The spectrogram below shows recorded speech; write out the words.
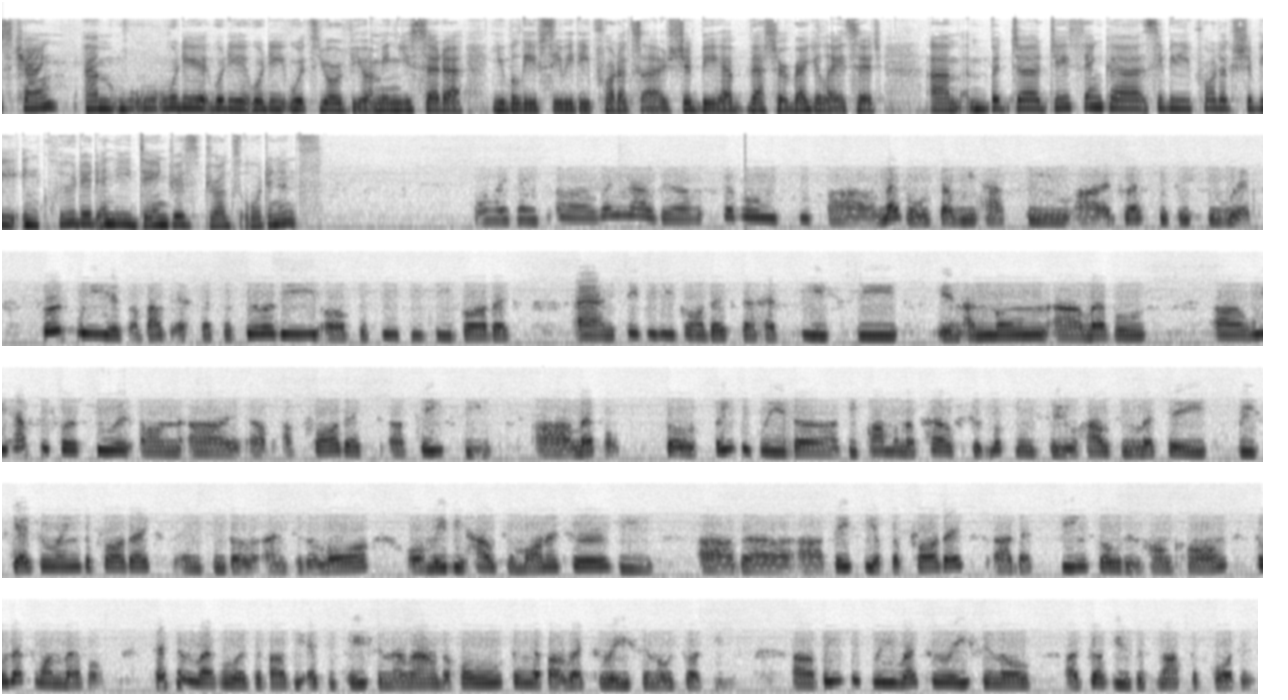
Ms. Chang, um, what do you, what do you, what do you, what's your view? I mean, you said uh, you believe CBD products uh, should be uh, better regulated, um, but uh, do you think uh, CBD products should be included in the dangerous drugs ordinance? Well, I think uh, right now there are several levels that we have to address this issue with. Firstly, is about the accessibility of the CBD products and CBD products that have THC in unknown levels uh, we have to first do it on uh, a, product uh, safety uh, level. So basically, the Department of Health should look into how to, let's say, rescheduling the products into the into the law, or maybe how to monitor the uh, the uh, safety of the products uh, that's being sold in Hong Kong. So that's one level. Second level is about the education around the whole thing about recreational drug use. Uh, basically, recreational uh, drug use is not supported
